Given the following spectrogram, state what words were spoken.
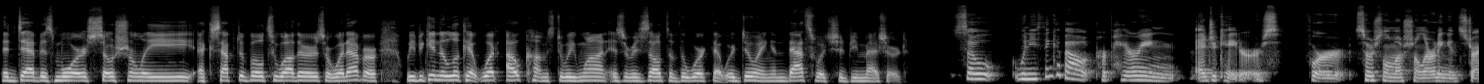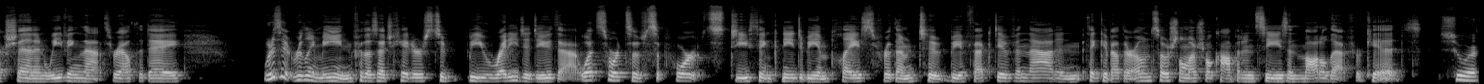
that Deb is more socially acceptable to others or whatever, we begin to look at what outcomes do we want as a result of the work that we're doing. And that's what should be measured. So when you think about preparing educators for social emotional learning instruction and weaving that throughout the day, what does it really mean for those educators to be ready to do that? What sorts of supports do you think need to be in place for them to be effective in that and think about their own social emotional competencies and model that for kids? Sure.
